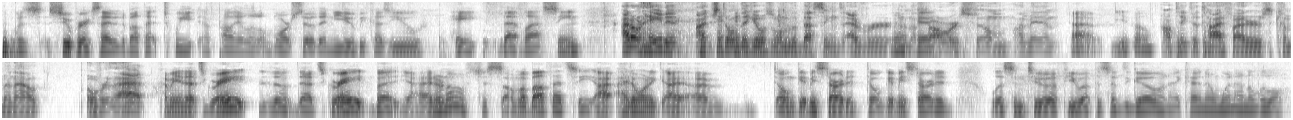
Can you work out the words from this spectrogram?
was super excited about that tweet uh, probably a little more so than you because you hate that last scene I don't hate it. I just don't think it was one of the best scenes ever in a Star Wars film. I mean, uh, you know I'll take the Tie Fighters coming out over that. I mean, that's great. That's great, but yeah, I don't know. It's just something about that scene. I, I don't want to. I, I'm. Don't get me started. Don't get me started. Listened to a few episodes ago, and I kind of went on a little,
